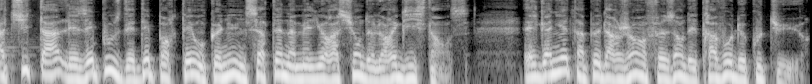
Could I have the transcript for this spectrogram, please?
À Chita, les épouses des déportés ont connu une certaine amélioration de leur existence. Elles gagnaient un peu d'argent en faisant des travaux de couture.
